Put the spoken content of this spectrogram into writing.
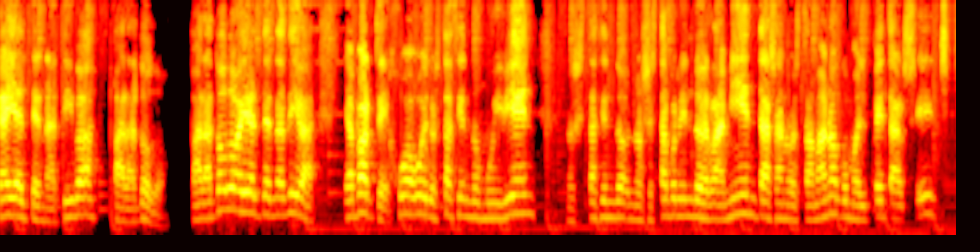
que hay alternativa para todo. Para todo hay alternativas. Y aparte, Huawei lo está haciendo muy bien, nos está haciendo, nos está poniendo herramientas a nuestra mano, como el Petal Search,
